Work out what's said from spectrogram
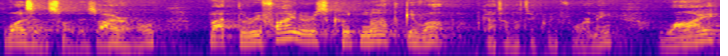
wasn't so desirable, but the refiners could not give up catalytic reforming. Why?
